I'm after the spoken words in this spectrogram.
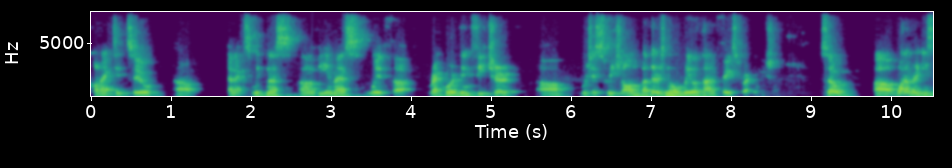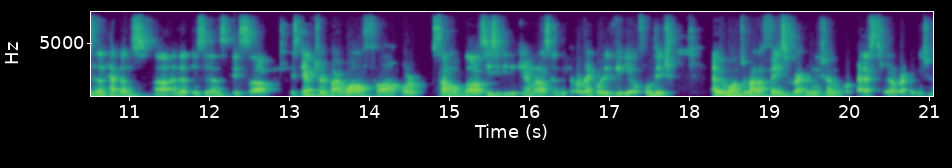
connected to uh, NX Witness uh, VMS with a recording feature which is switched on, but there's no real-time face recognition. So whatever incident happens, uh, and that incident is uh, is captured by one of or some of the CCTV cameras, and we have a recorded video footage, and we want to run a face recognition or pedestrian recognition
